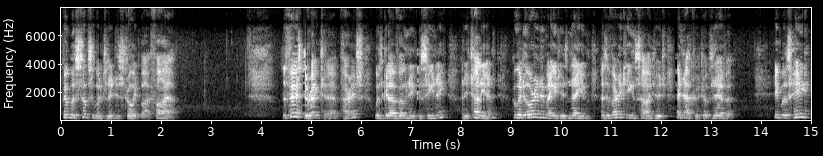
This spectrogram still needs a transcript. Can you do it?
but was subsequently destroyed by fire. The first director at Paris was Giovanni Cassini, an Italian who had already made his name as a very keen-sighted and accurate observer. It was he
